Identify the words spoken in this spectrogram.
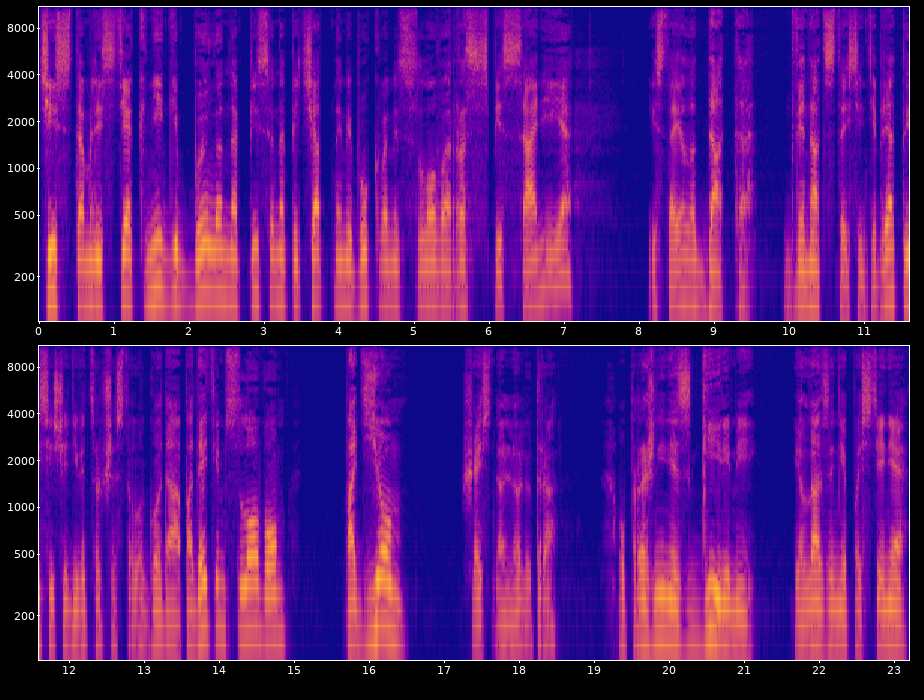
чистом листе книги было написано печатными буквами слово «расписание» и стояла дата 12 сентября 1906 года, а под этим словом подъем 6.00 утра, упражнение с гирями и лазание по стене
